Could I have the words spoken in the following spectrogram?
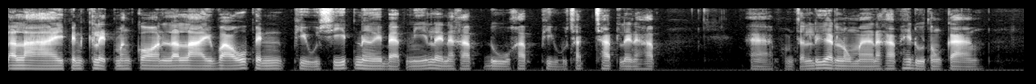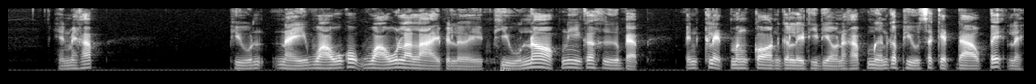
ละลายเป็นเกล็ดมังกรละลายเว้าเป็นผิวชีสเนยแบบนี้เลยนะครับ ดูครับผิวชัดๆเลยนะครับอ่าผมจะเลื่อนลงมานะครับ ให้ดูตรงกลาง เห็นไหมครับ ผิวไหนเว้าก็เว้าละลายไปเลย ผิวนอกนี่ก็คือแบบเป็นเกล็ดมังกรกันเลยทีเดียวนะครับ เหมือนกับผิวสะเก็ดดาวเป๊ะเลย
